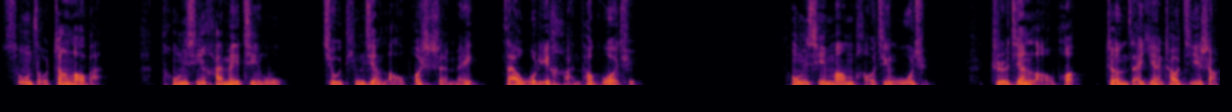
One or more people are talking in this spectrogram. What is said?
送走张老板，童心还没进屋，就听见老婆沈梅。在屋里喊他过去。童心忙跑进屋去，只见老婆正在验钞机上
